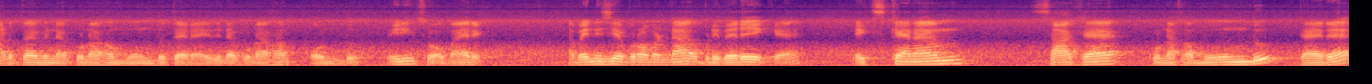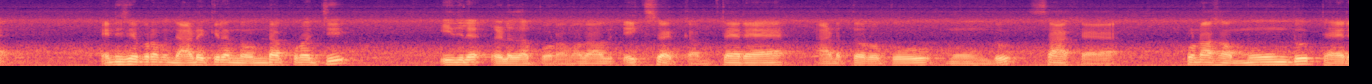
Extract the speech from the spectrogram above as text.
അടുത്ത പിന്നെ കുണഹം മൂണ്ട് തര ഇതിൻ്റെ കുണഹം ഉണ്ട് ഇനി സോമാരെ അപ്പോൾ ഇനി ചെയ്യപ്പുറമുണ്ട ഇപ്പം വരേക്ക് എക്സ് കനം സഹ குணக மூண்டு தர என்ன செய்ய போகிறோம் இந்த அடுக்கில் அந்த உண்டை குறைச்சி இதில் எழுத போகிறோம் அதாவது எக்ஸக்கம் தர அடுத்த உறுப்பு மூண்டு சக. குணகம் மூண்டு தர.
